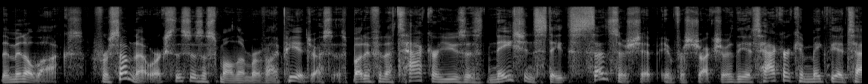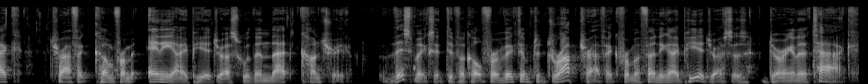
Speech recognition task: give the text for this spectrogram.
the middle box. For some networks, this is a small number of IP addresses, but if an attacker uses nation state censorship infrastructure, the attacker can make the attack traffic come from any IP address within that country. This makes it difficult for a victim to drop traffic from offending IP addresses during an attack.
